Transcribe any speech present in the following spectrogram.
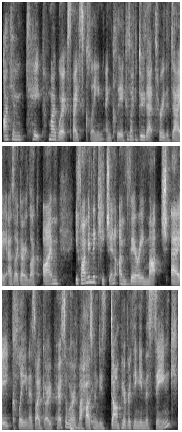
I can keep my workspace clean and clear because I can do that through the day as I go. Like I'm, if I'm in the kitchen, I'm very much a clean as I go person, whereas my husband is dump everything in the sink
